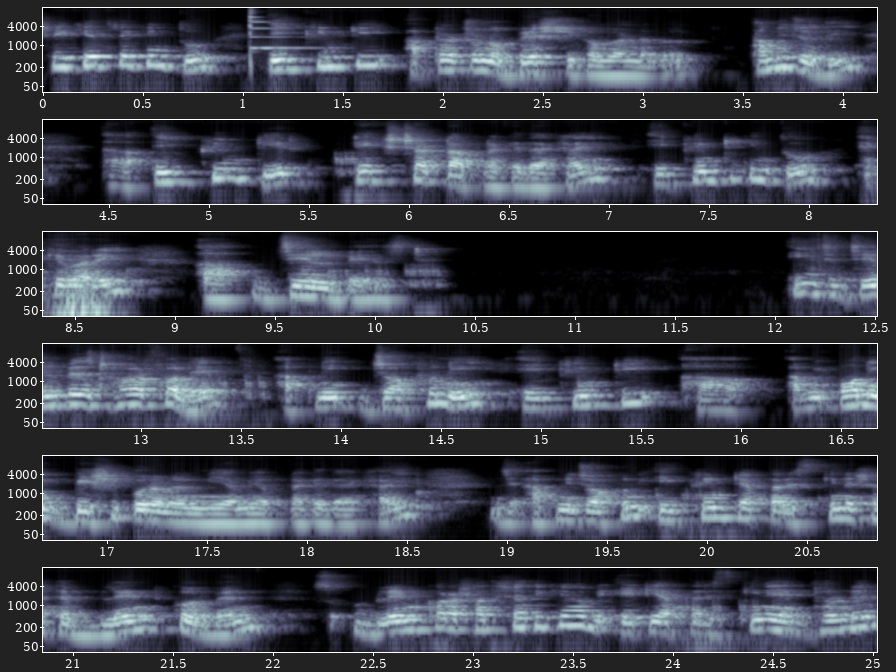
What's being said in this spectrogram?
সেই ক্ষেত্রে কিন্তু এই ক্রিমটি আপনার জন্য বেশ রিকমেন্ডেবল আমি যদি এই ক্রিমটির টেক্সচারটা আপনাকে দেখাই। এই ক্রিমটি কিন্তু একেবারেই জেল বেসড এই যে জেল বেসড হওয়ার ফলে আপনি যখনই এই ক্রিমটি আমি অনেক বেশি পরিমাণে নিয়ে আমি আপনাকে দেখাই যে আপনি যখন এই ক্রিমটি আপনার স্কিনের সাথে ব্লেন্ড করবেন ব্লেন্ড করার সাথে সাথে কি হবে? এটি আপনার স্কিনে এক ধরনের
